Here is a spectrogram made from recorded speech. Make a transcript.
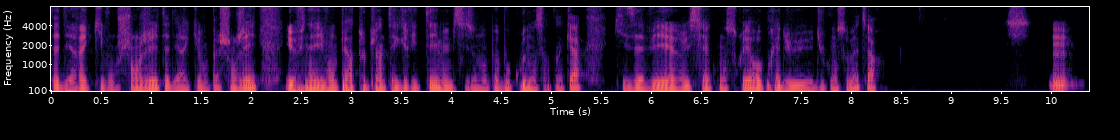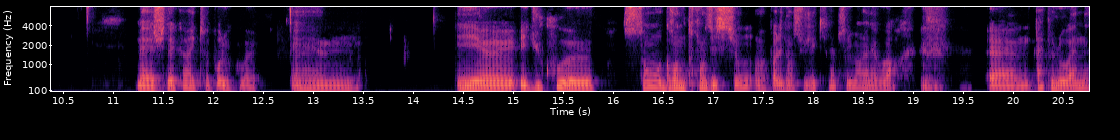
tu as des règles qui vont changer, tu as des règles qui vont pas changer. Et au final, ils vont perdre toute l'intégrité, même s'ils en ont pas beaucoup dans certains cas, qu'ils avaient réussi à construire auprès du, consommateur. Mmh. Mais je suis d'accord avec toi pour le coup. Euh, euh, et, du coup, sans grande transition, on va parler d'un sujet qui n'a absolument rien à voir. Euh, Apple One,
